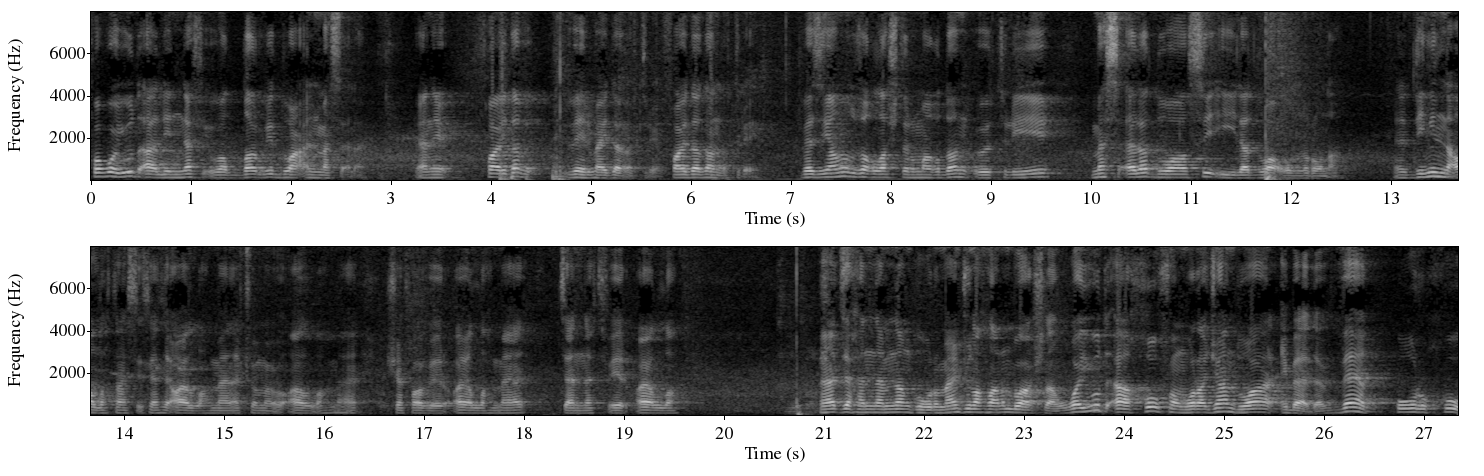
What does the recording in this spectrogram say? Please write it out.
fəhvə yud'a lin-nəfi və-darri du'a-el-məsələ. Yəni fayda verməkdən ötürü, faydadan ötürü və ziyanı uzaqlaşdırmaqdan ötürü məsələ duası ilə dua olunur ona. Yəni dininlə Allahdan istəyirsən ki, ay Allah mənə kömək ol, ay Allah mənə şəfa ver, ay Allah mənə cənnət ver, ay Allah mənə cəhənnəmdən qoru, mənim günahlarımı bağışla. Və yud'a xufan və racan dua ibadə və qorxu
